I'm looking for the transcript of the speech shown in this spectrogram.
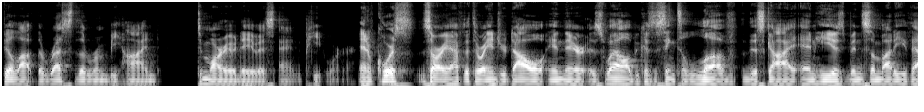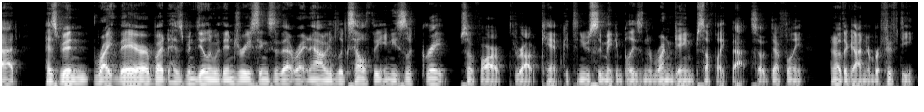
fill out the rest of the room behind Demario Davis and Pete Werner. And of course, sorry, I have to throw Andrew Dowell in there as well because the Saints love this guy, and he has been somebody that has been right there, but has been dealing with injuries, things like that. Right now, he looks healthy and he's looked great so far throughout camp, continuously making plays in the run game, stuff like that. So definitely another guy, number 50,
